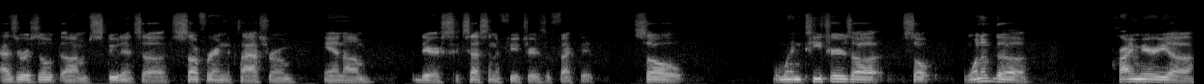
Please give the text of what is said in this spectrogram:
as a result, um, students uh, suffer in the classroom and um, their success in the future is affected. So when teachers, uh, so one of the primary uh,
